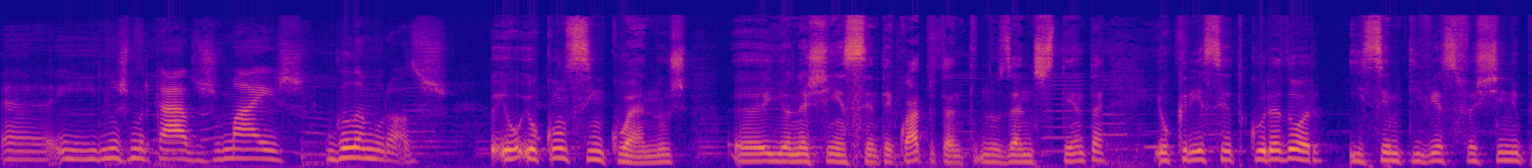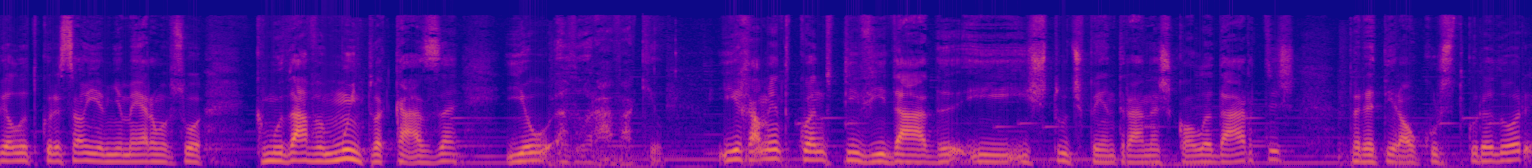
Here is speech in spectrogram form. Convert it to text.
uh, e nos mercados mais glamourosos? Eu, eu com 5 anos, eu nasci em 64, portanto nos anos 70, eu queria ser decorador e sempre tive esse fascínio pela decoração e a minha mãe era uma pessoa que mudava muito a casa e eu adorava aquilo. E realmente, quando tive idade e, estudos para entrar na Escola de Artes, para tirar o curso de decorador,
